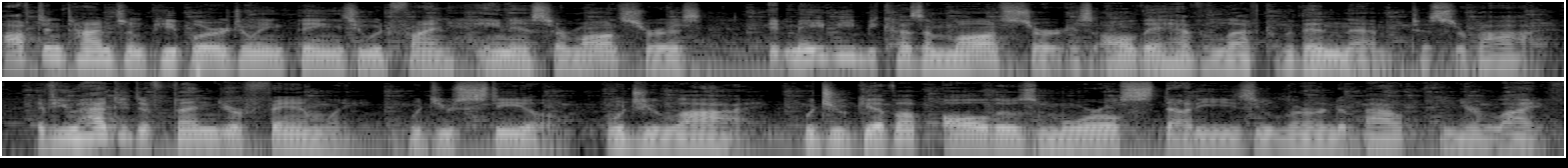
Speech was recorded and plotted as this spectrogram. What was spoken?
Oftentimes, when people are doing things you would find heinous or monstrous, it may be because a monster is all they have left within them to survive. If you had to defend your family, would you steal? Would you lie? Would you give up all those moral studies you learned about in your life?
